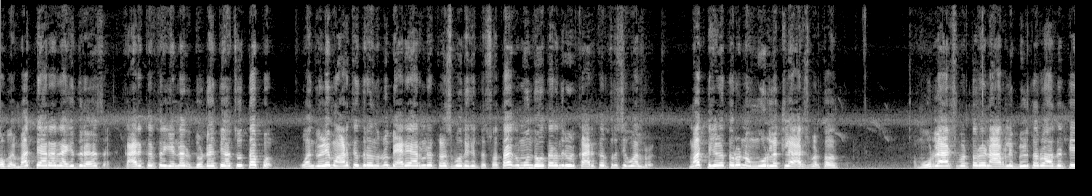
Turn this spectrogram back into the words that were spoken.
ಒಬ್ಬ ಮತ್ತೆ ಯಾರು ಆಗಿದ್ರೆ ಕಾರ್ಯಕರ್ತರಿಗೆ ಏನಾರು ದುಡ್ಡು ಹಂತಿ ಹಚ್ಚೋದು ತಪ್ಪು. ಒಂದು ವೇಳೆ ಮಾಡ್ತಿದ್ರು ಅಂದ್ರೂ ಬೇರೆ ಯಾರನ್ನ ಕಳಿಸ್ಬೋದಾಗಿತ್ತು. ಸ್ವತಃ ಮುಂದೆ ಹೋಗ್ತಾರಂದ್ರೆ ಇವ್ರು ಕಾರ್ಯಕರ್ತರು ಸಿಗವಲ್ರು. ಮತ್ತೆ ಹೇಳ್ತಾರೋ ನಾವು ಮೂರು ಲಕ್ಷಲೆ ಆರಿಸಿ ಬರ್ತಾವಂತ ಮೂರಲೇ ಆರಿಸಿ ಬರ್ತಾರೋ ಏನು ಆರ್ಲೆ ಬೀಳ್ತಾರೋ ಅದಂತೆ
